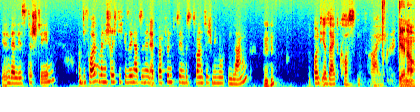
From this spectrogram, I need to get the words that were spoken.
in der Liste stehen. Und die Folgen, wenn ich richtig gesehen habe, sind in etwa 15 bis 20 Minuten lang. Mhm. Und ihr seid kostenfrei. Genau.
